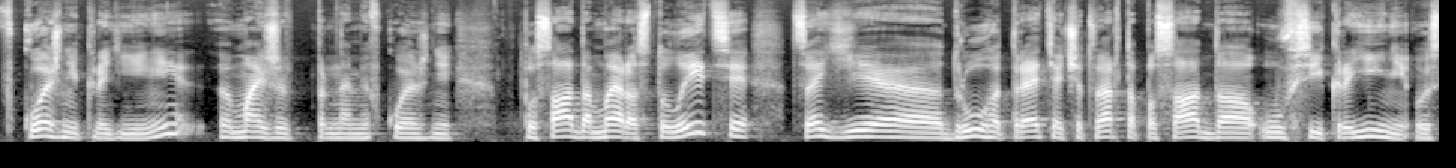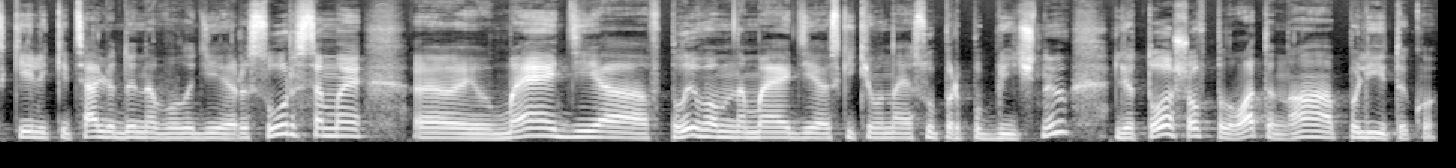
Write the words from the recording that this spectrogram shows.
в кожній країні, майже принаймні в кожній, посада мера столиці це є друга, третя, четверта посада у всій країні, оскільки ця людина володіє ресурсами, е, медіа, впливом на медіа, оскільки вона є суперпублічною, для того, щоб впливати на політику.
